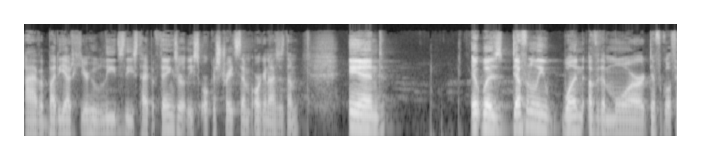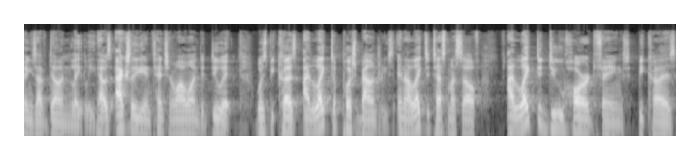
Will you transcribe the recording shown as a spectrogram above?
i have a buddy out here who leads these type of things or at least orchestrates them organizes them and it was definitely one of the more difficult things I've done lately. That was actually the intention why I wanted to do it was because I like to push boundaries and I like to test myself I like to do hard things because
